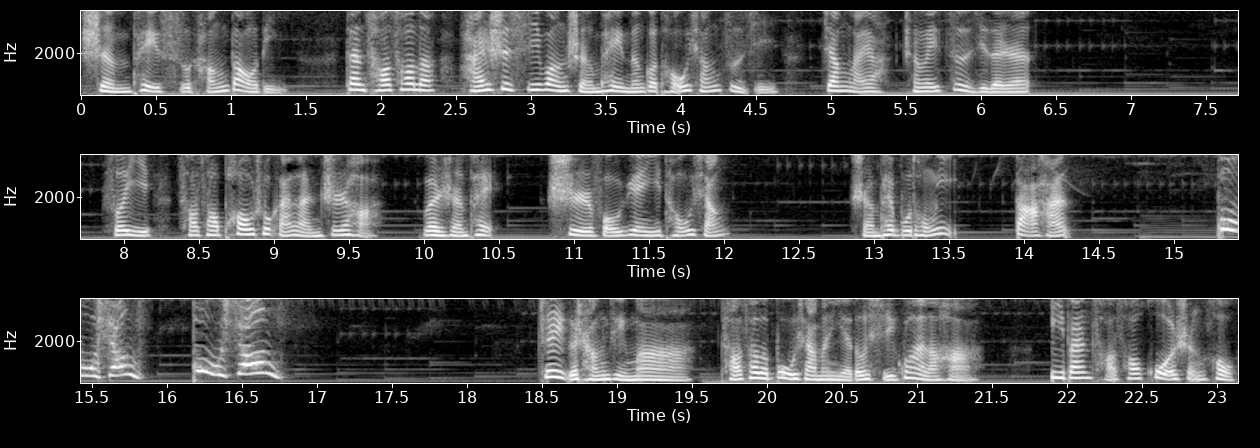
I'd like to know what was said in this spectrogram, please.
沈佩死扛到底，但曹操呢还是希望沈佩能够投降自己。将来啊，成为自己的人。所以曹操抛出橄榄枝，哈，问沈佩是否愿意投降。沈佩不同意，大喊：“不降，不降！”这个场景嘛，曹操的部下们也都习惯了哈。一般曹操获胜后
